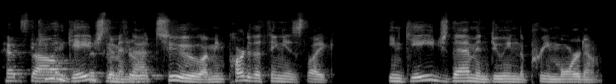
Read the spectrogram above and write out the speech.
Heads if down. you engage them in that it. too i mean part of the thing is like engage them in doing the pre-mortem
